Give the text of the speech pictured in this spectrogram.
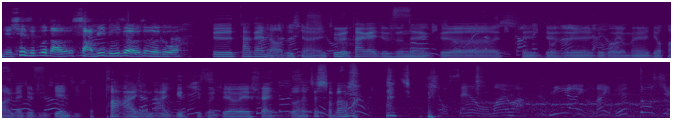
也确实不倒傻逼读者有这么多。就是大概脑子下来，就是大概就是那个是就是如果有没有一句话里面就是编辑啪一下拿一个剧本直接会摔你桌上，这什么话？所詮お前は未来のない劣等種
